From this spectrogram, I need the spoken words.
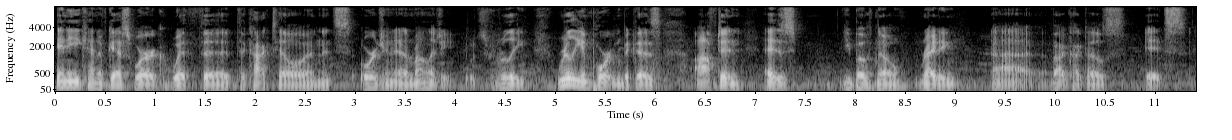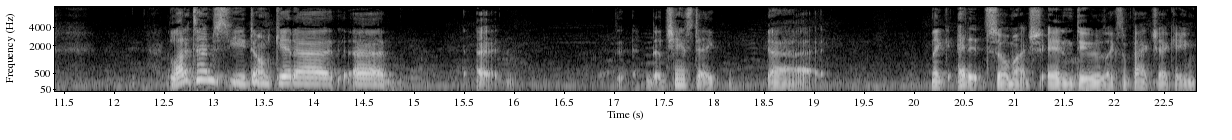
any kind of guesswork with the, the cocktail and its origin and etymology. It's really really important because often, as you both know, writing uh, about cocktails, it's a lot of times you don't get a, a, a, a chance to uh, like edit so much and do like some fact checking.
